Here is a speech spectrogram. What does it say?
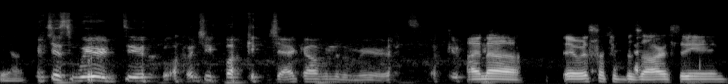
you know Which is weird too. Why would you fucking jack off into the mirror? That's fucking I know. It was such a bizarre scene.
